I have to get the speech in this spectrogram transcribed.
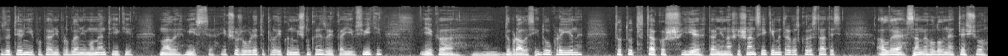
позитивні, і по певні проблемні моменти, які мали місце. Якщо ж говорити про економічну кризу, яка є в світі, яка добралась і до України, то тут також є певні наші шанси, якими треба скористатись. Але саме головне те, що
